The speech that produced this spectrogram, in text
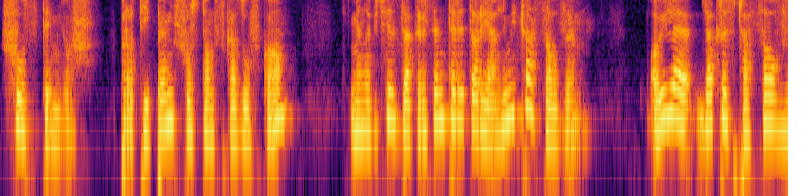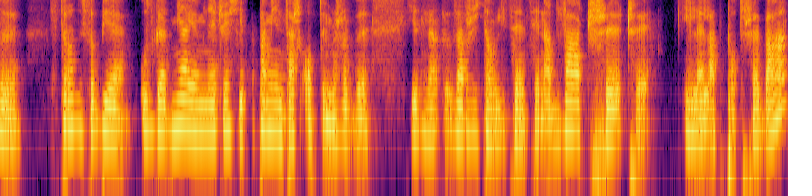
szóstym już protipem, szóstą wskazówką, mianowicie z zakresem terytorialnym i czasowym. O ile zakres czasowy strony sobie uzgadniają i najczęściej pamiętasz o tym, żeby jednak zawrzeć tą licencję na dwa, trzy czy ile lat potrzeba,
